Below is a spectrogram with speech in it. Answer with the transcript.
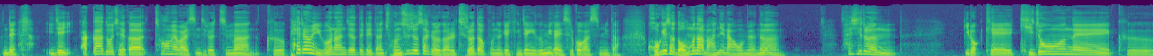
근데 이제 아까도 제가 처음에 말씀드렸지만 그 폐렴 입원 환자들에 대한 전수조사 결과를 들여다보는 게 굉장히 의미가 있을 것 같습니다. 거기서 너무나 많이 나오면은 사실은 이렇게 기존의 그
